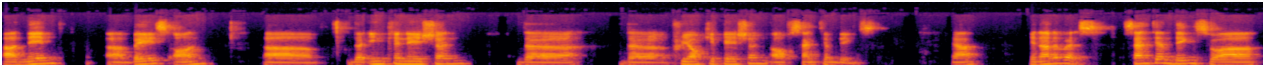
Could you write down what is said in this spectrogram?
are named uh, based on uh, the inclination, the the preoccupation of sentient beings. Yeah. In other words, sentient beings who are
